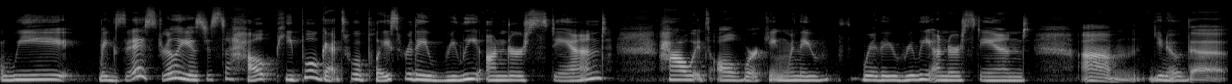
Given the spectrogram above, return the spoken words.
we exist really is just to help people get to a place where they really understand how it's all working when they where they really understand um, you know the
